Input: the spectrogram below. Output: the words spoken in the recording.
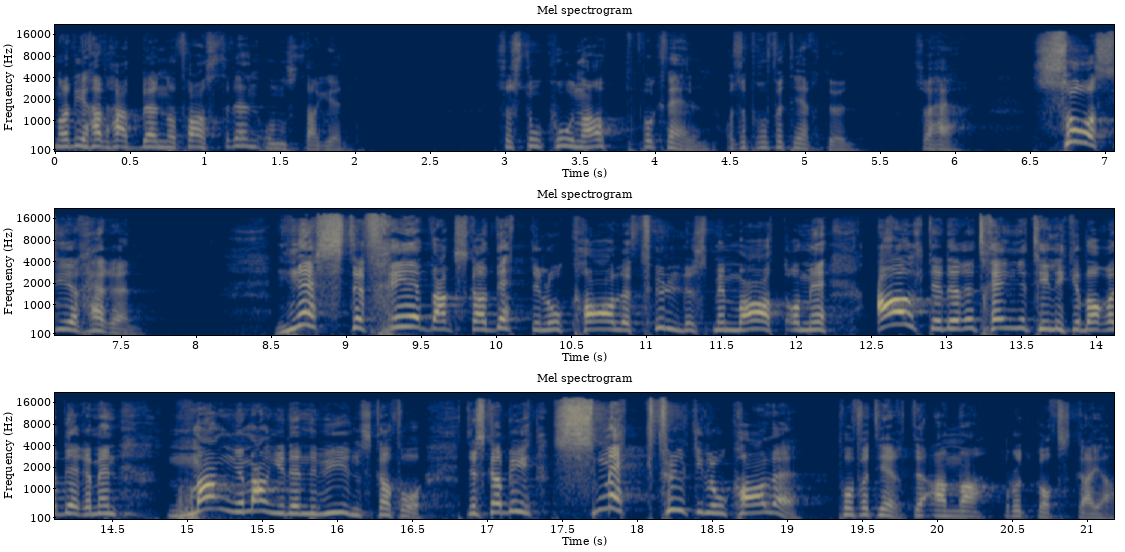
når vi hadde hatt bønn og faste den onsdagen, så sto kona opp på kvelden, og så profeterte hun så her. Så sier Herren Neste fredag skal dette lokalet fylles med mat og med alt det dere trenger til. Ikke bare dere, men mange mange i denne byen skal få. Det skal bli smekkfullt i lokalet, profeterte Anna Rutkovskaja.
